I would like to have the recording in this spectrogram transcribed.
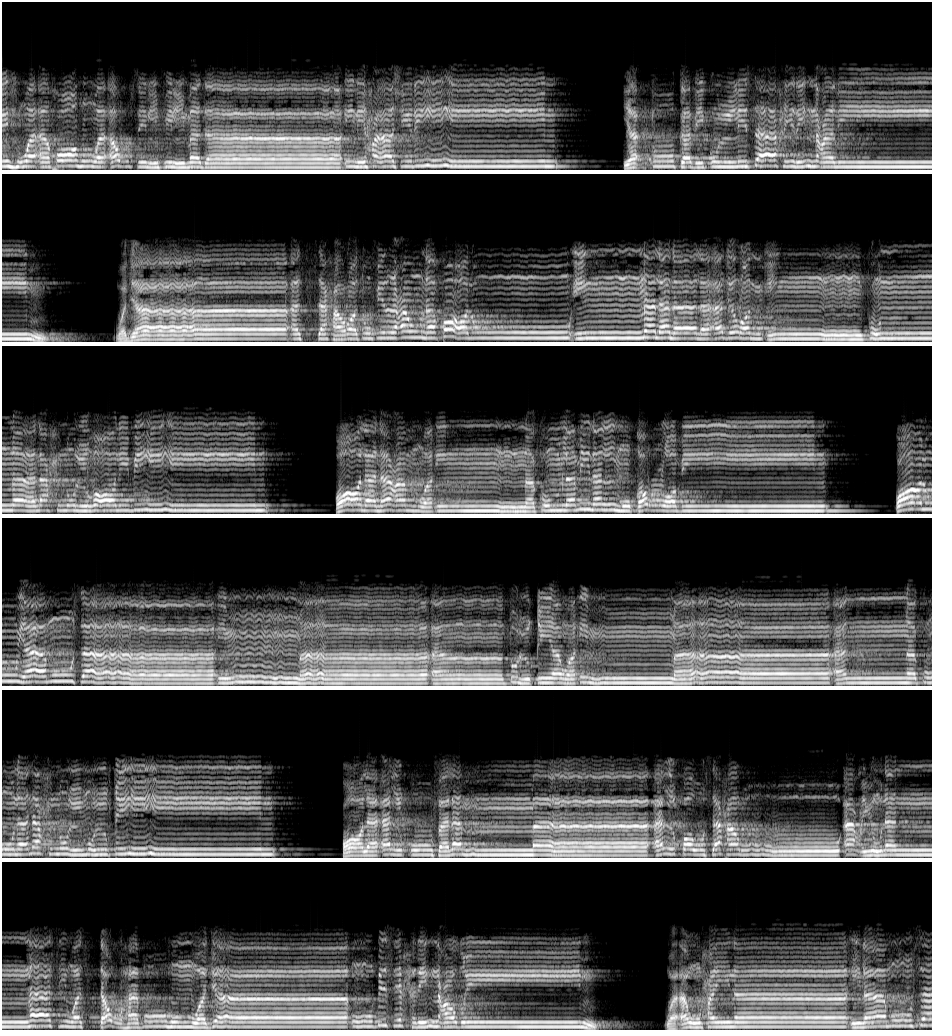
أرجه وأخاه وأرسل في المدائن حاشرين. يأتوك بكل ساحر عليم. وجاء السحرة فرعون قالوا إن لنا لأجرا إن نحن الغالبين. قال نعم وإنكم لمن المقربين. قالوا يا موسى إما أن تلقي وإما نحن الملقين. قال ألقوا فلما ألقوا سحروا أعين الناس واسترهبوهم وجاءوا بسحر عظيم. وأوحينا إلى موسى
